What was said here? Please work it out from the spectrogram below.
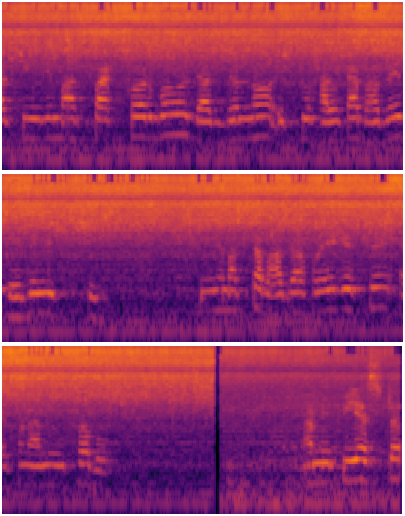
আর চিংড়ি মাছ পাক করব, যার জন্য একটু হালকাভাবে ভেজে নিচ্ছি। চিংড়ি মাছটা ভাজা হয়ে গেছে, এখন আমি উঠাবো। আমি পেঁয়াজটা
